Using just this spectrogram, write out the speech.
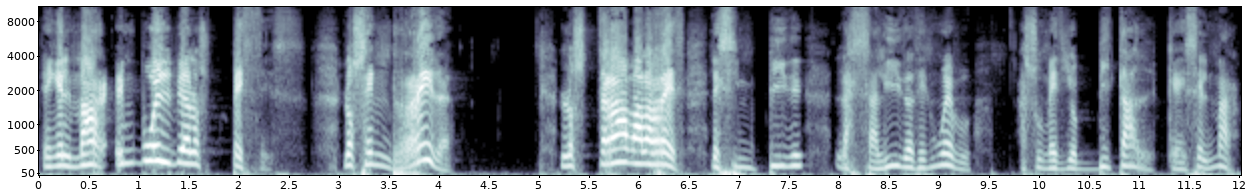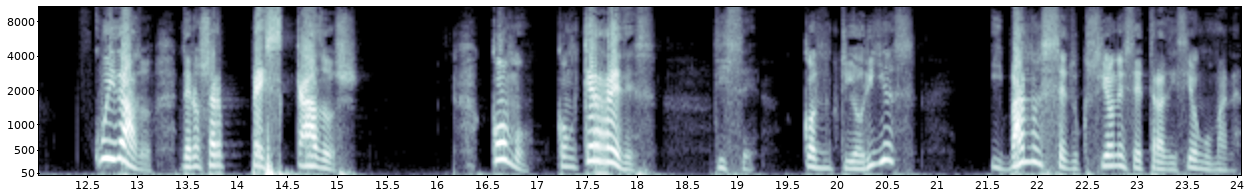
en el mar envuelve a los peces, los enreda, los traba la red, les impide la salida de nuevo a su medio vital, que es el mar. Cuidado de no ser pescados. ¿Cómo? ¿Con qué redes? Dice, con teorías y vanas seducciones de tradición humana.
